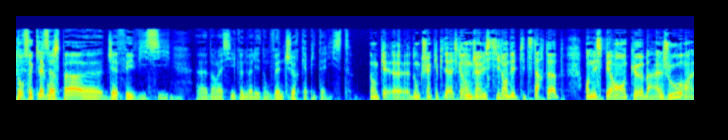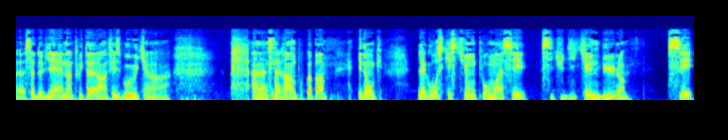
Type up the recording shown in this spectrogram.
Pour ceux qui ne savent pas, euh, Jeff est VC euh, dans la Silicon Valley, donc venture capitaliste. Donc, euh, donc je suis un capitaliste, donc j'investis dans des petites startups en espérant que, ben, un jour, euh, ça devienne un Twitter, un Facebook, un, un Instagram, pourquoi pas. Et donc, la grosse question pour moi, c'est si tu dis qu'il y a une bulle, c'est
